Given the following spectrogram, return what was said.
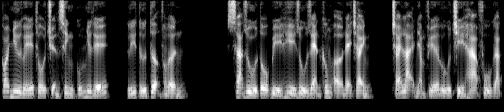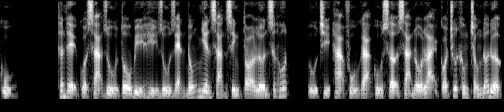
coi như huế thổ chuyển sinh cũng như thế, lý tứ tượng phong ấn. Xạ dù tô bị hỉ dù rèn không ở né tránh, trái lại nhằm phía ủ trì hạ phủ gạ cụ. Thân thể của xạ dù tô bị hỉ dù rèn bỗng nhiên sản sinh to lớn sức hút, ủ trì hạ phủ gạ cụ sợ xạ nổ lại có chút không chống đỡ được,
